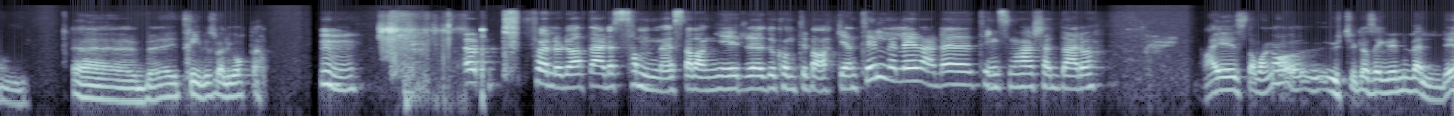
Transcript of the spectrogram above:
uh, jeg trives veldig godt der. Mm. Føler du at det er det samme Stavanger du kom tilbake igjen til, eller er det ting som har skjedd der òg? Nei, Stavanger har utvikla seg veldig.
